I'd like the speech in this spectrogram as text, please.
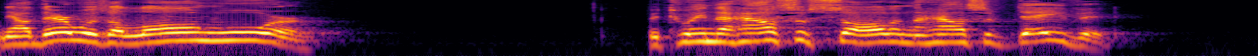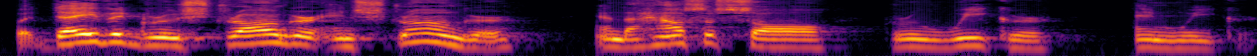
Now there was a long war between the house of Saul and the house of David. But David grew stronger and stronger, and the house of Saul grew weaker and weaker.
